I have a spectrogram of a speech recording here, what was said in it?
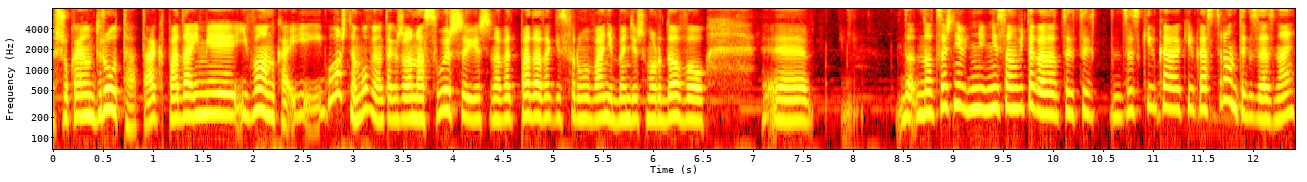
szukają druta, tak? Pada imię Iwonka i, i głośno mówią, tak, że ona słyszy, jeszcze nawet pada takie sformułowanie, będziesz mordował. E, no, no coś nie, nie, niesamowitego, no, tych, tych, to jest kilka, kilka stron tych zeznań,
